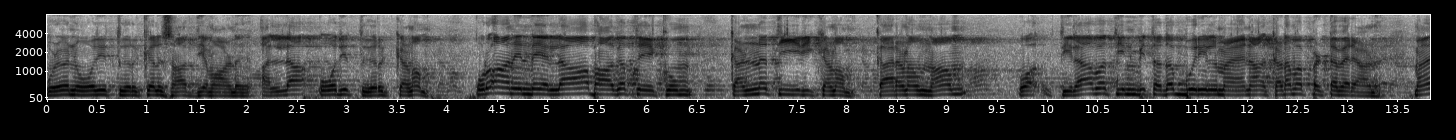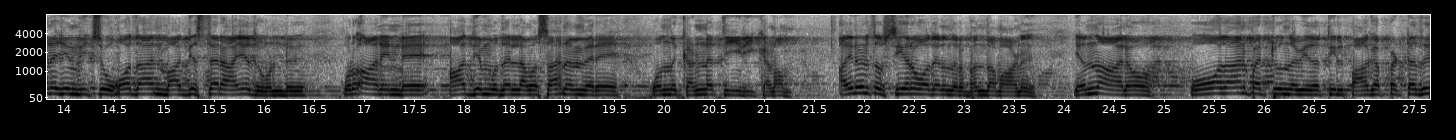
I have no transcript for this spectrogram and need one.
മുഴുവൻ ഓതി തീർക്കൽ സാധ്യമാണ്. അല്ല ഓതി തീർക്കണം ഖുർആാനിന്റെ എല്ലാ ഭാഗത്തേക്കും കണ്ണെത്തിയിരിക്കണം. കാരണം നാം തിലാവത്തിൻപി തദബുരിൽ മാന കടമപ്പെട്ടവരാണ്. മാന ചിന്തിച്ച് ഓതാൻ ബാധ്യസ്ഥരായതുകൊണ്ട് ഖുർആാനിന്റെ ആദ്യം മുതൽ അവസാനം വരെ ഒന്ന് കണ്ണെത്തിയിരിക്കണം. അതിനൊരു തഫ്സീർ ഓതൽ നിർബന്ധമാണ്. എന്നാലോ ഓതാൻ പറ്റുന്ന വിധത്തിൽ പാകപ്പെട്ടത്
